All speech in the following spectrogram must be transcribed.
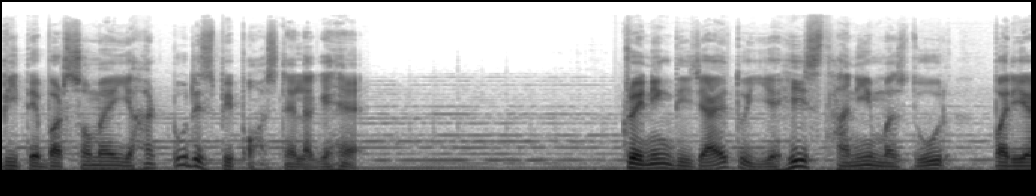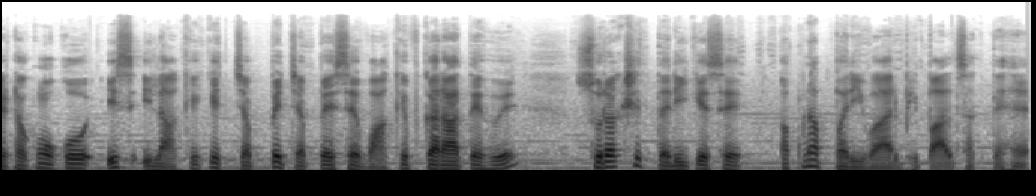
बीते वर्षों में यहाँ टूरिस्ट भी पहुँचने लगे हैं। ट्रेनिंग दी जाए तो यही स्थानीय मजदूर पर्यटकों को इस इलाके के चप्पे चप्पे से वाकिफ कराते हुए सुरक्षित तरीके से अपना परिवार भी पाल सकते हैं।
